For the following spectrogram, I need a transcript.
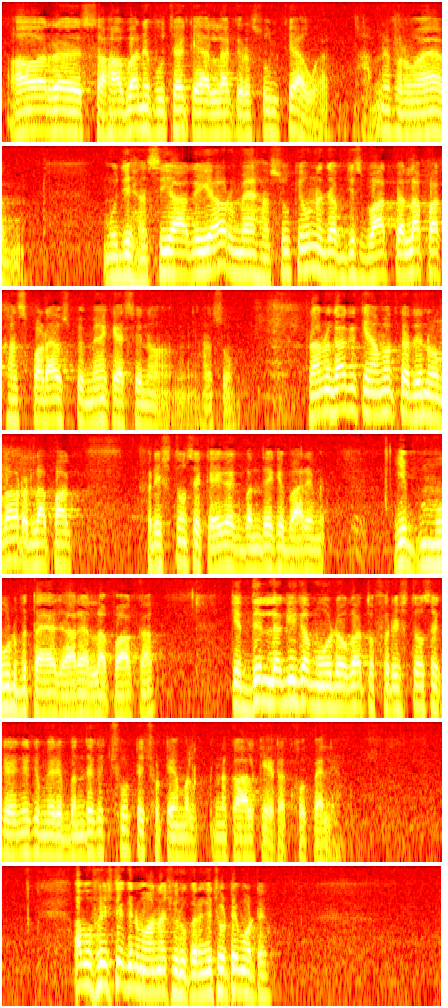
और सहाबा ने पूछा कि अल्लाह के रसूल क्या हुआ? आपने फरमाया, मुझे हँसी आ गई है और मैं हंसू क्यों ना? जब जिस बात पे अल्लाह पाक हंस पड़ा है, उस पर मैं कैसे ना हंसू? फिर आपने कहा कि क्यामत का दिन होगा और अल्लाह पाक फरिश्तों से कहेगा एक बंदे के बारे में। ये मूड बताया जा रहा है अल्लाह पाक का। कि दिल लगी का मूड होगा तो फरिश्तों से कहेंगे कि मेरे बंदे के छोटे छोटे अमल निकाल के रखो पहले। अब वो फरिश्ते गिनवाना शुरू करेंगे, छोटे मोटे।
